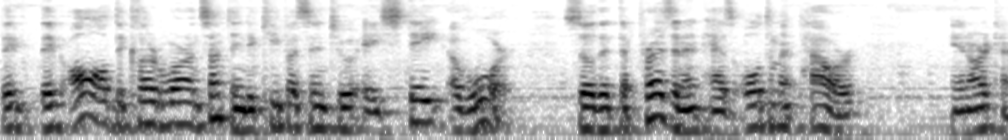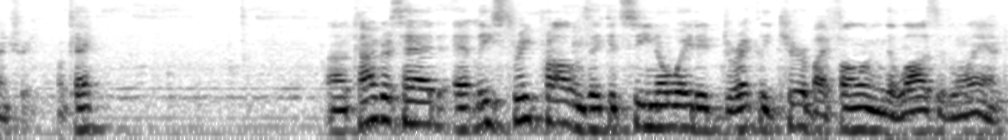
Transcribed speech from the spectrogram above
they've, they've all declared war on something to keep us into a state of war so that the president has ultimate power in our country. Okay? Uh, Congress had at least three problems they could see no way to directly cure by following the laws of the land.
